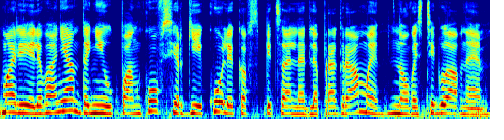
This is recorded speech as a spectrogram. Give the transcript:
Мария Ливанян, Даниил Панков, Сергей Коликов. Специально для программы «Новости главное».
